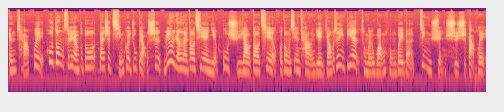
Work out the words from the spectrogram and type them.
恩茶会，互动虽然不多，但是秦慧珠表示，没有人来道歉，也不需要道歉。活动现场也摇身一变，成为王宏威的竞选誓师大会。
